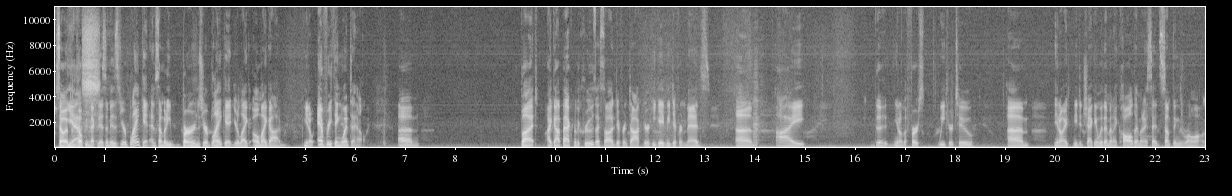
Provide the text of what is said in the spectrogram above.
So if the coping mechanism is your blanket and somebody burns your blanket, you're like, oh my God, you know, everything went to hell. Um, but I got back from the cruise. I saw a different doctor. He gave me different meds. Um, I, the you know the first week or two, um, you know I need to check in with him, and I called him and I said something's wrong,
